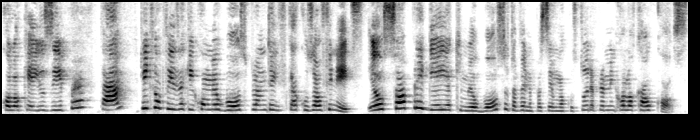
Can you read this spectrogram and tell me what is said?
Coloquei o zíper, tá? O que que eu fiz aqui com o meu bolso pra não ter que ficar com os alfinetes? Eu só preguei aqui meu bolso, tá vendo? Passei uma costura pra mim colocar o cos.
